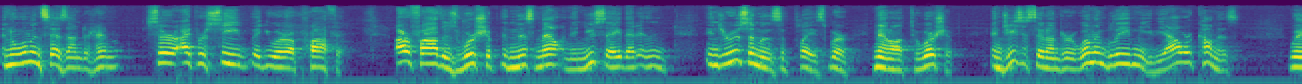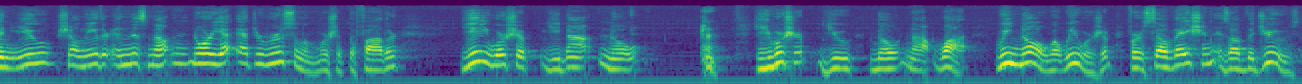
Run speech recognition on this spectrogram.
And the woman says unto him, Sir, I perceive that you are a prophet. Our fathers worshipped in this mountain, and you say that in, in Jerusalem is a place where men ought to worship. And Jesus said unto her, Woman, believe me, the hour cometh when you shall neither in this mountain nor yet at Jerusalem worship the Father. Ye worship ye not know ye worship you know not what. We know what we worship, for salvation is of the Jews.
